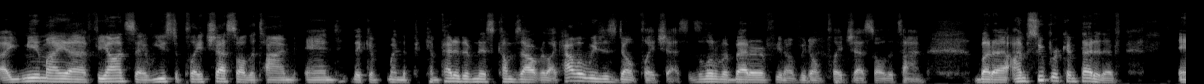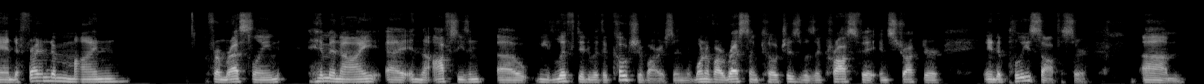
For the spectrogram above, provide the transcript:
I, me and my uh, fiance, we used to play chess all the time. And the, when the competitiveness comes out, we're like, how about we just don't play chess? It's a little bit better if, you know, if we don't play chess all the time. But uh, I'm super competitive. And a friend of mine from wrestling him and I, uh, in the off season, uh, we lifted with a coach of ours, and one of our wrestling coaches was a CrossFit instructor and a police officer. Um,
